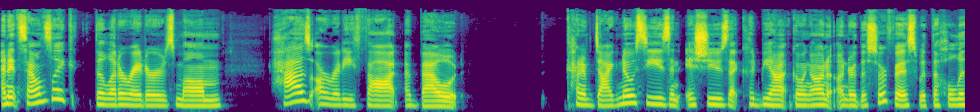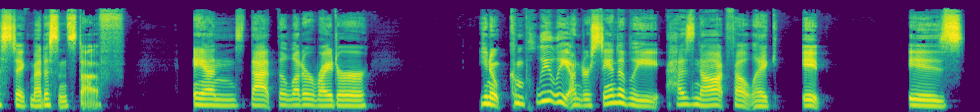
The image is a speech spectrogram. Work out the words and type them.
And it sounds like the letter writer's mom has already thought about kind of diagnoses and issues that could be going on under the surface with the holistic medicine stuff. And that the letter writer, you know, completely understandably has not felt like it is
